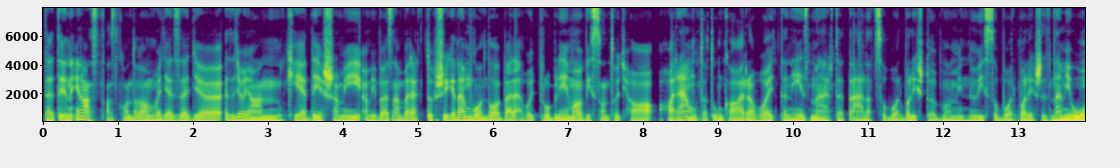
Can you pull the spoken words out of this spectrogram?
Tehát én, én azt, azt gondolom, hogy ez egy, ez egy olyan kérdés, ami, amiben az emberek többsége nem gondol bele, hogy probléma, viszont hogyha ha rámutatunk arra, hogy te nézd már, tehát állatszoborból is több van, mint női szoborból, és ez nem jó,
